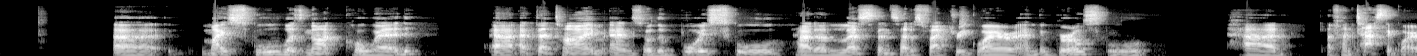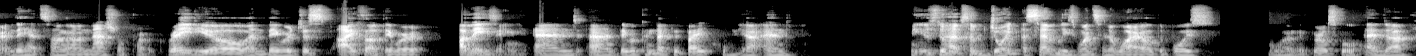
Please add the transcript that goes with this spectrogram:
uh, my school was not co ed. uh, at that time, and so the boys' school had a less than satisfactory choir, and the girls' school had a fantastic choir, and they had sung on national public radio, and they were just I thought they were amazing, and and they were conducted by Julia, and we used to have some joint assemblies once in a while, the boys' school and the girls' school, and uh,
